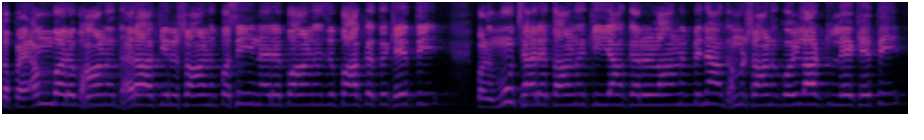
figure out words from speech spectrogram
तपे अंबर भाण धरा किरसाण, पसीने रे पाण पाकत खेती। पण मूछा रे ताण किया करलान बिना घमसाण कोई लाट ले खेती।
